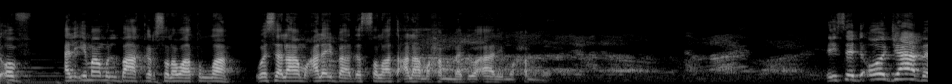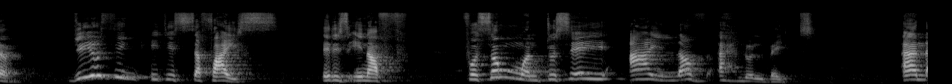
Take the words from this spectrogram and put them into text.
of Al-Imam al-Baqir salawatullah wa salamu alayhi ba'da salat ala Muhammad wa ali Muhammad. He said, Oh Jabir, do you think it is suffice, it is enough for someone to say, I love Ahlul Bayt and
